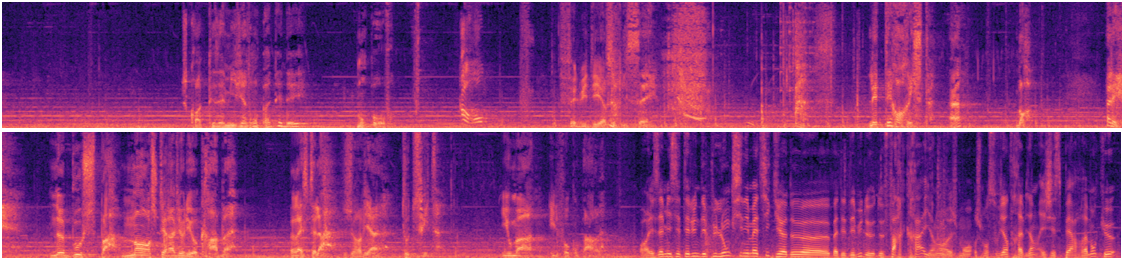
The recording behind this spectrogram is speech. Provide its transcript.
Je crois que tes amis viendront pas t'aider, mon pauvre. Fais-lui dire ce qu'il sait. Les terroristes, hein? Bon. Allez, ne bouge pas, mange tes raviolis au crabe. Reste là, je reviens tout de suite. Yuma, il faut qu'on parle. Bon les amis c'était l'une des plus longues cinématiques de, euh, bah, des débuts de, Far Cry hein. Je m'en- souviens très bien et j'espère vraiment que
